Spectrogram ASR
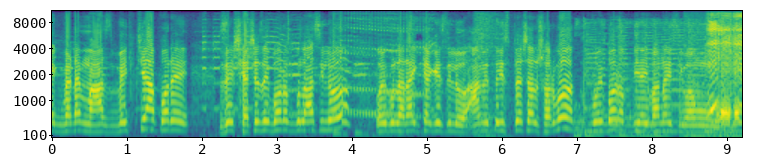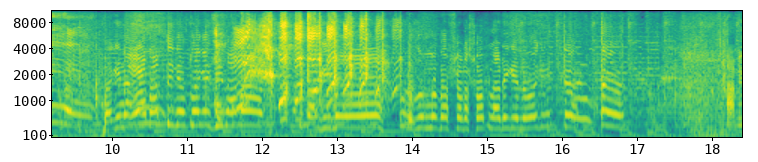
এক বেটায় মাছ বেচা পরে যে শেষে যে বরফগুলো আসিল ওইগুলা রাইখা গেছিল। আমি তো স্পেশাল শরবত ওই বরফ দিয়েই বানাইছি মামু। বাগিনা আবার তুই গাছ লাগাইছিস আবার। জন্য ব্যবসাটা সব লাড়ে গেল আমি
